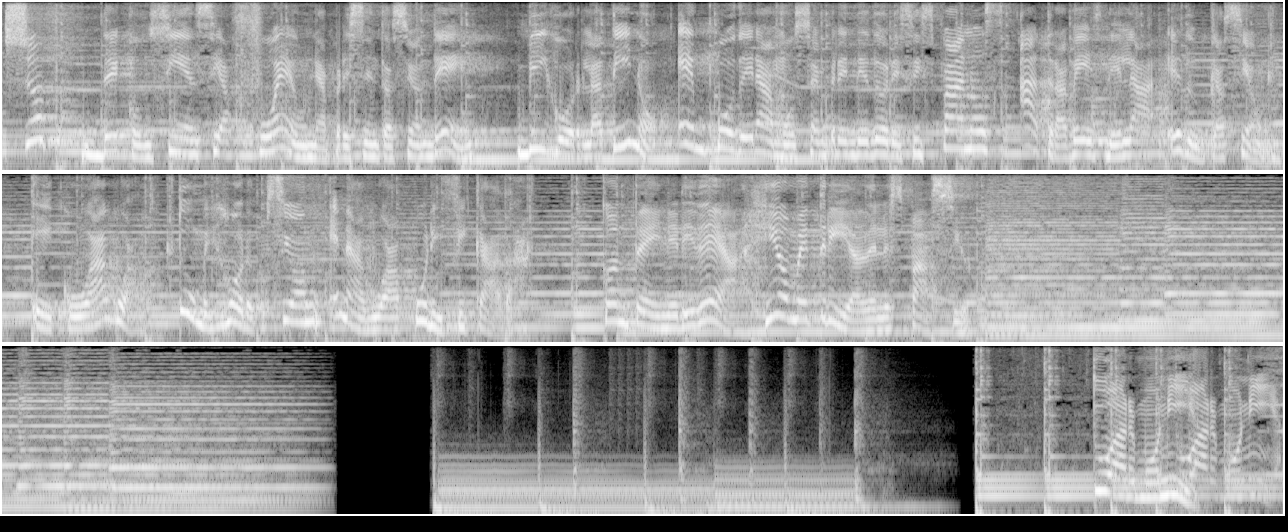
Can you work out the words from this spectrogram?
Shot de Conciencia fue una presentación de Vigor Latino. Empoderamos a emprendedores hispanos a través de la educación. Ecoagua, tu mejor opción en agua purificada. Container Idea, Geometría del Espacio. Armonía. Tu armonía.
